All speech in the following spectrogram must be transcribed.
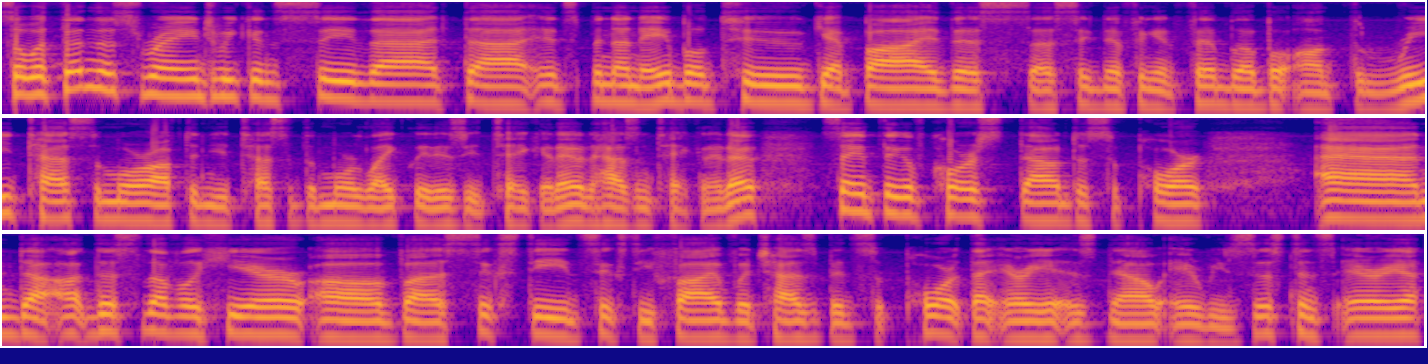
so within this range, we can see that uh, it's been unable to get by this uh, significant fib level on three tests. The more often you test it, the more likely it is you take it out. It hasn't taken it out. Same thing, of course, down to support. And uh, this level here of 1665, uh, which has been support, that area is now a resistance area.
